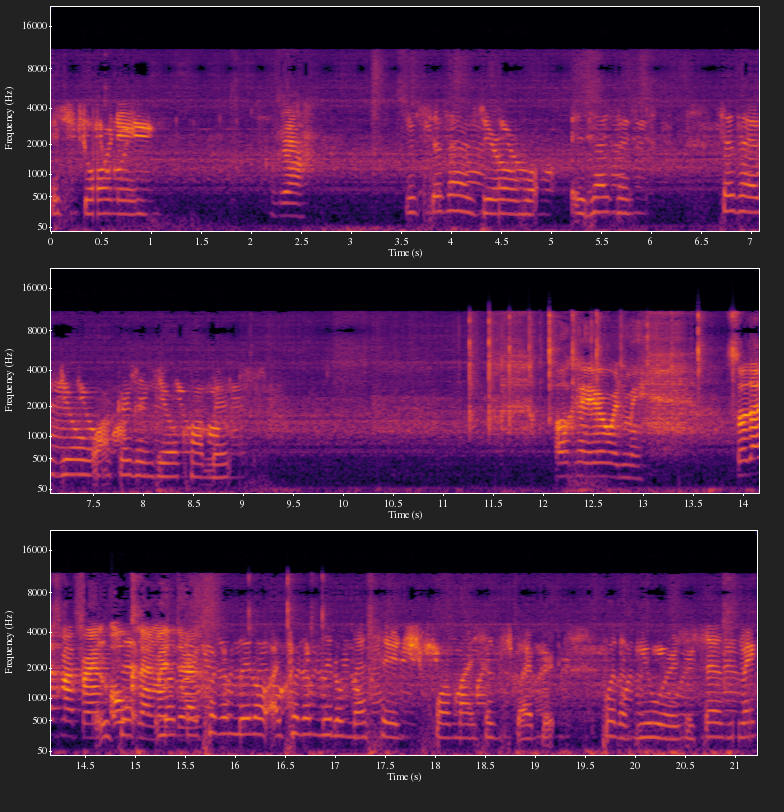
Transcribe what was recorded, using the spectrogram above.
It's joining. Okay. It says I have zero. It has a, says I have zero walkers and zero comments. Okay, you're with me. So that's my friend It Oakland said, right look, I there. put a little. I put a little message for my subscriber, for the viewers. It says, make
